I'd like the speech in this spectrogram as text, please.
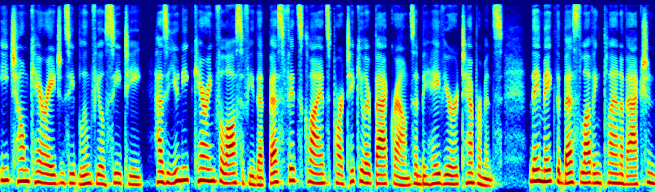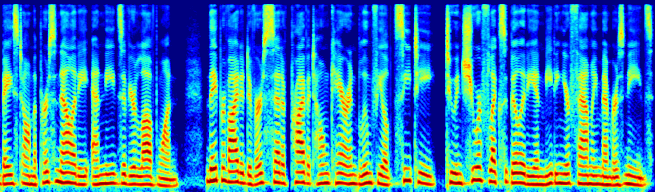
each home care agency, Bloomfield CT, has a unique caring philosophy that best fits clients' particular backgrounds and behavior or temperaments. They make the best loving plan of action based on the personality and needs of your loved one. They provide a diverse set of private home care in Bloomfield CT to ensure flexibility in meeting your family members' needs.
